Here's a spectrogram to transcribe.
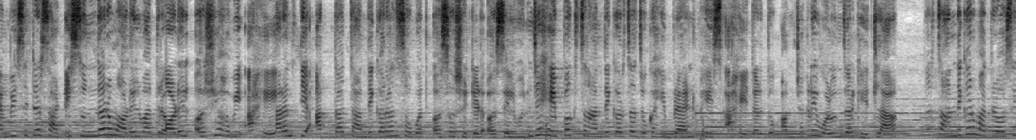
अँबेसिडरसाठी सुंदर मॉडेल मात्र मॉडेल अशी हवी आहे. कारण ती आता चांदेकरांसोबत असोसिएटेड असेल म्हणजे हे पग चांदेकरचा जो काही ब्रँड फेस आहे तर तो आमच्याकडे वळून जर घेतला तर चांदेकर मात्र असे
